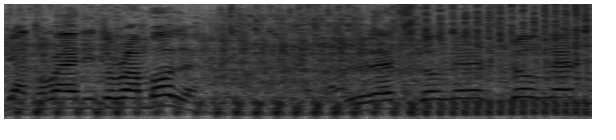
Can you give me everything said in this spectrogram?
get ready to rumble. Let's go, let's go, let's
